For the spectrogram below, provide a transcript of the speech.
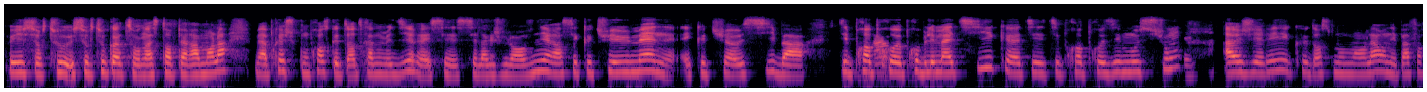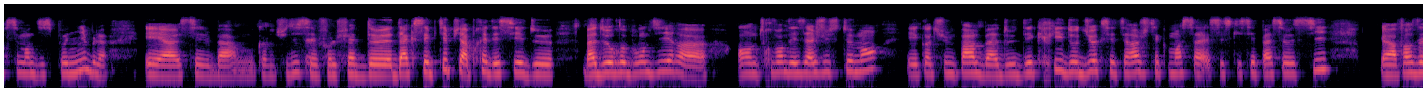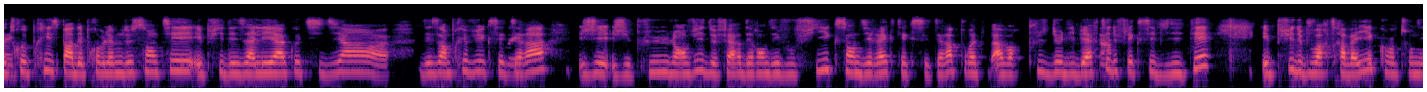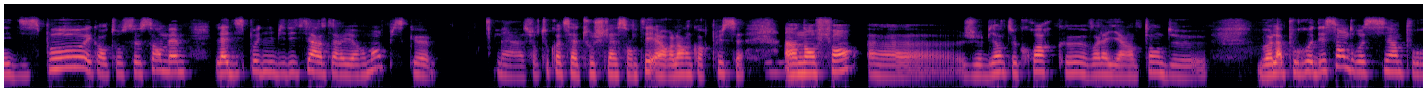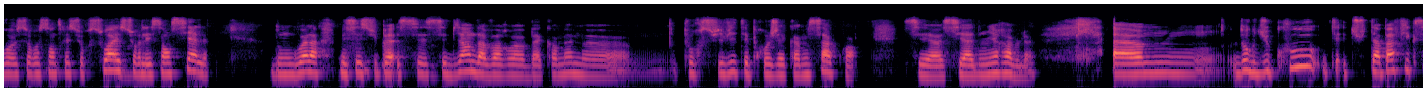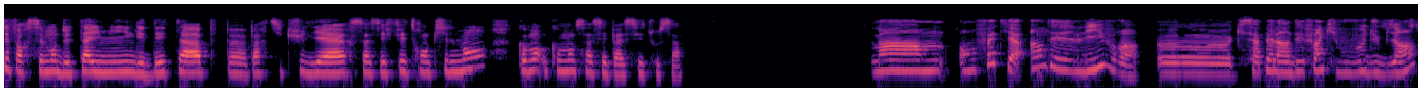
Oui, surtout, surtout quand on a ce tempérament-là. Mais après, je comprends ce que tu es en train de me dire et c'est là que je voulais en venir. Hein. C'est que tu es humaine et que tu as aussi bah, tes propres ah. problématiques, tes, tes, propres émotions à gérer et que dans ce moment-là, on n'est pas forcément disponible. Et euh, c'est, bah, comme tu dis, il faut le fait d'accepter, puis après d'essayer de, bah, de rebondir. Euh, en trouvant des ajustements. Et quand tu me parles bah, de d'écrit, d'audio, etc., je sais que moi, c'est ce qui s'est passé aussi. À force d'être prise par des problèmes de santé et puis des aléas quotidiens, euh, des imprévus, etc., j'ai plus l'envie de faire des rendez-vous fixes en direct, etc., pour être, avoir plus de liberté, de flexibilité et puis de pouvoir travailler quand on est dispo et quand on se sent même la disponibilité intérieurement, puisque Ben, surtout quand ça touche la santé. Alors là, encore plus, un enfant, euh, je veux bien te croire que voilà, il y a un temps de voilà pour redescendre aussi, hein, pour euh, se recentrer sur soi et sur l'essentiel. Donc voilà, mais c'est super, c'est bien d'avoir euh, bah, quand même euh, poursuivi tes projets comme ça, quoi. C'est euh, admirable. Euh, donc du coup, tu t'as pas fixé forcément de timing et d'étapes euh, particulières, ça s'est fait tranquillement. Comment comment ça s'est passé tout ça? Ben, en fait, il y a un des livres euh, qui s'appelle Un défunt qui vous veut du bien,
